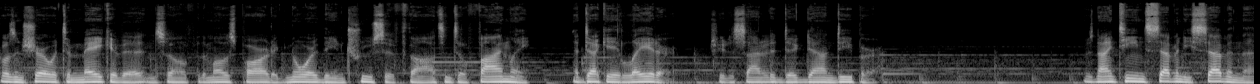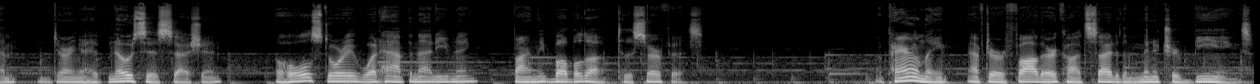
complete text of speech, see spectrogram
wasn't sure what to make of it, and so, for the most part, ignored the intrusive thoughts until finally, a decade later, she decided to dig down deeper. It was 1977 then, and during a hypnosis session, the whole story of what happened that evening finally bubbled up to the surface. Apparently, after her father caught sight of the miniature beings,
